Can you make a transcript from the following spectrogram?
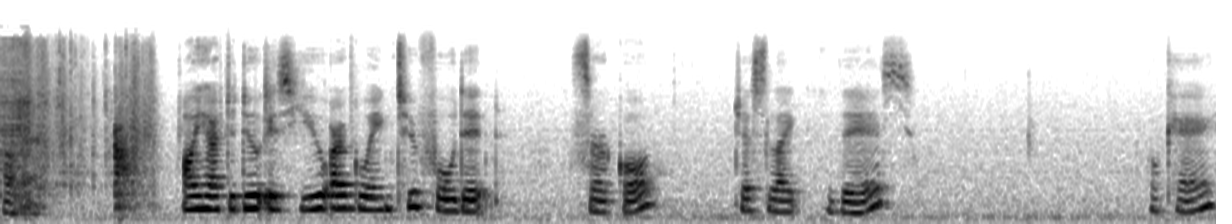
color. All you have to do is you are going to fold it circle just like this okay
